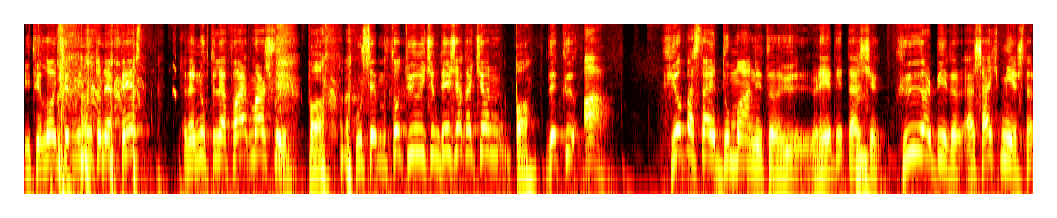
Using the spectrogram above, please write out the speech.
i fillon që në minutën e 5 dhe nuk të le fare të marrësh frymë. Po. Kurse më thot Ylli që ndeshja ka qenë Po. Dhe ky a Kjo pastaj e Dumanit të Redit, është mm. që ky arbitër është aq mjeshtër,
